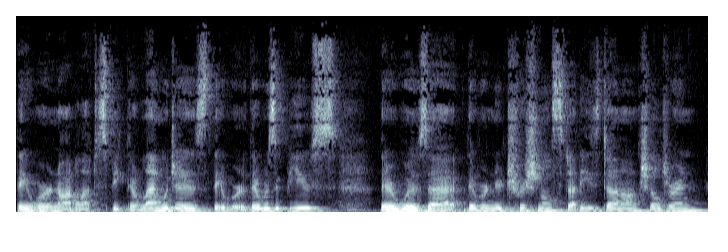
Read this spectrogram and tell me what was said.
They were not allowed to speak their languages. They were there was abuse. There was uh, there were nutritional studies done on children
